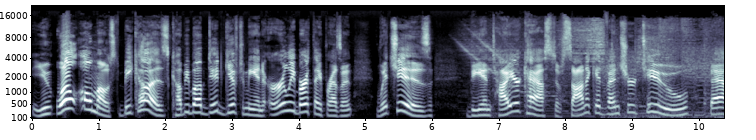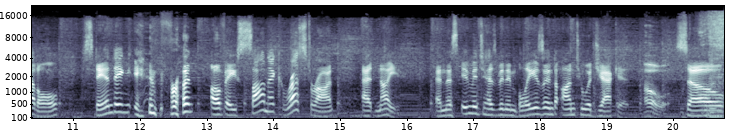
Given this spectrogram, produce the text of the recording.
You well, almost because Cubby Bub did gift me an early birthday present, which is the entire cast of Sonic Adventure 2 Battle standing in front of a Sonic restaurant at night. And this image has been emblazoned onto a jacket. Oh, So,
